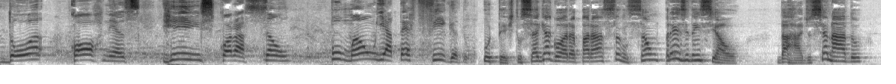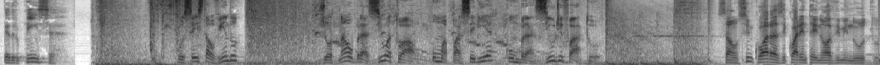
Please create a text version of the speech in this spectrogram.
doa córneas, rins, coração, pulmão e até fígado. O texto segue agora para a sanção presidencial. Da Rádio Senado, Pedro Pincer. Você está ouvindo? Jornal Brasil Atual, uma parceria com Brasil de Fato. São 5 horas e 49 minutos.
